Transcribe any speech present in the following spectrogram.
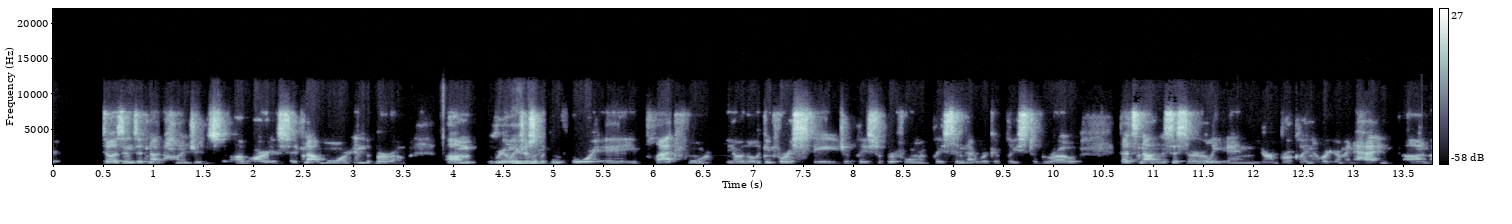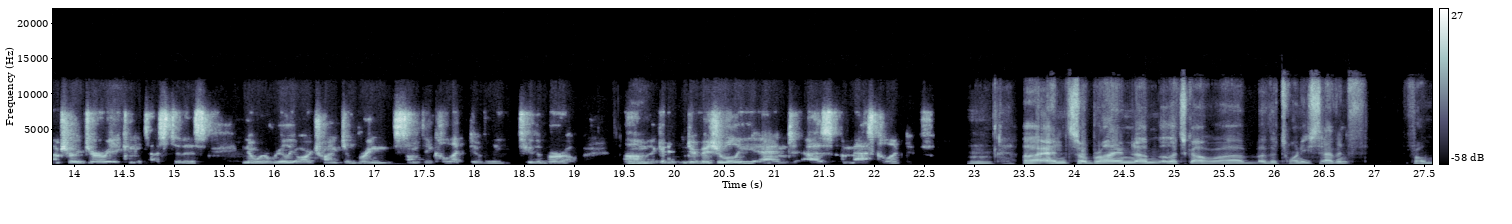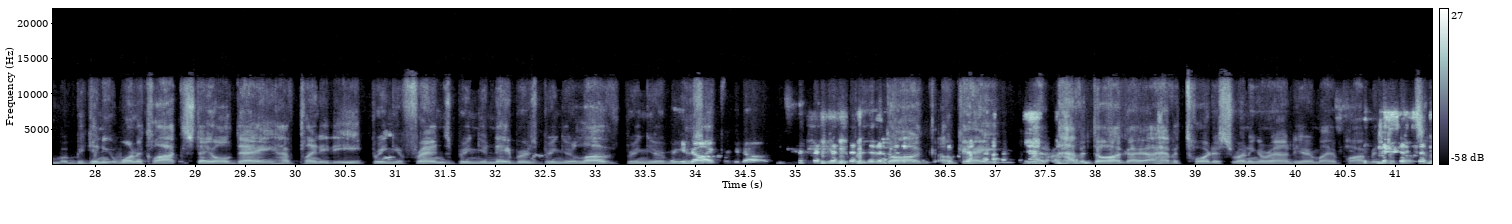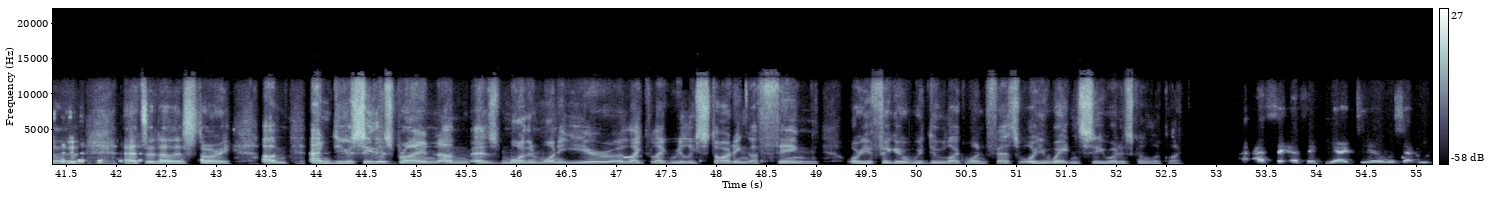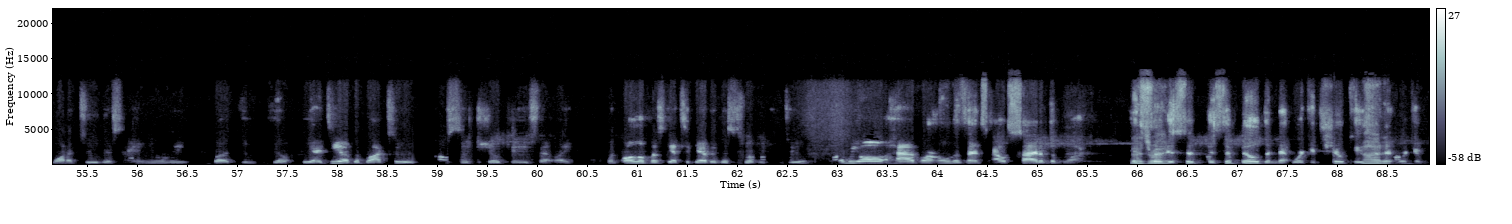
dozens, if not hundreds, of artists, if not more, in the borough. Um, really just looking for a platform. You know, they're looking for a stage, a place to perform, a place to network, a place to grow. That's not necessarily in your Brooklyn or your Manhattan. Um, I'm sure Durieux can attest to this. You know, we really are trying to bring something collectively to the borough. Um, again, individually and as a mass collective. Mm. Uh, and so, Bryan, um, let's go. Uh, the 27th from beginning at one o'clock, stay all day, have plenty to eat, bring your friends, bring your neighbors, bring your love, bring your bring music. your dog, bring your dog. bring your dog. Okay. I don't have a dog. I, I, have a tortoise running around here in my apartment, but that's another that's another story. Um, and do you see this, Bryan, um, as more than one a year, or like like really starting a thing, or you figure we do like one festival, or you wait and see what it's gonna look like? Think the idea was that we want to do this annually, but the, know, the idea of the block two is to showcase that like when all of us get together, this is what we can do, and we all have our own events outside of the block. That's it's right. To, it's, to, it's to build the network and showcase Got the it. network. And,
